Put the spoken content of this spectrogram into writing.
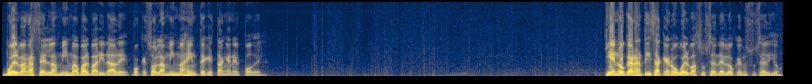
vuelvan a hacer las mismas barbaridades, porque son las mismas gente que están en el poder. ¿Quién nos garantiza que no vuelva a suceder lo que nos sucedió?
